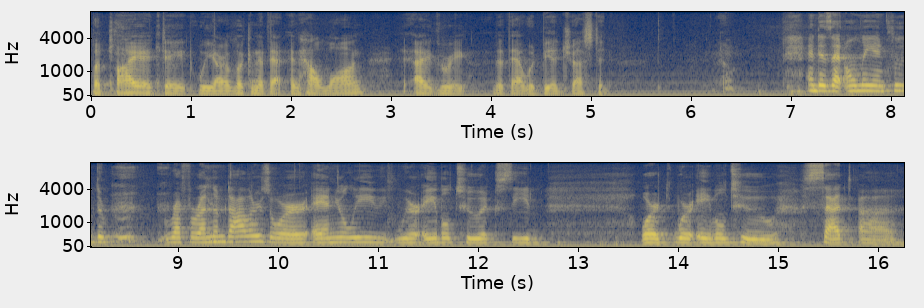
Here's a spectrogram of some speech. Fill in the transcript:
But by a date, we are looking at that. And how long? I agree that that would be adjusted. And does that only include the referendum dollars, or annually, we're able to exceed, or we're able to set a um,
